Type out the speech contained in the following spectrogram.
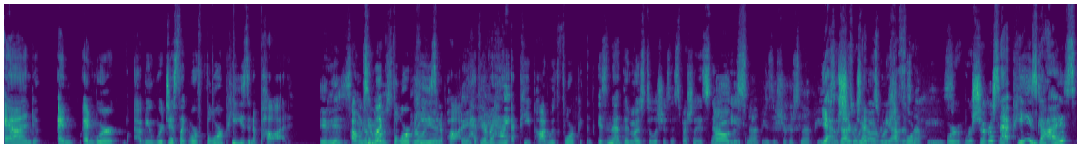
and and and we're I mean we're just like we're four peas in a pod. It is. I want to say we're like four peas in a pod. thing. Have you ever had a pea pod with four? Pe- Isn't that the most delicious? Especially the snap peas. Oh, the snap peas, the sugar snap peas. Yeah, that's sugar snap peas when We're you have four- snap peas. We're we're sugar snap peas, guys.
